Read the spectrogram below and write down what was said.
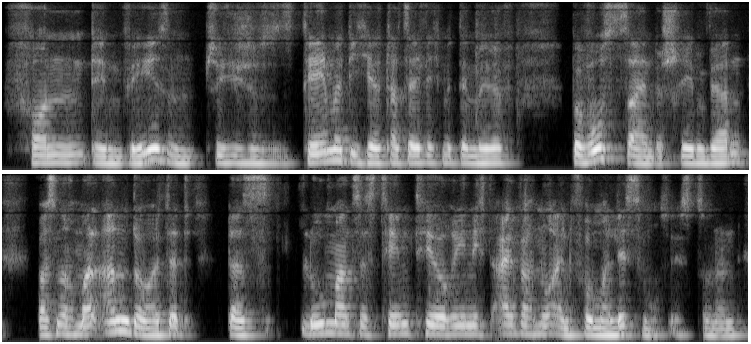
von dem Wesen psychischer Systeme, die hier tatsächlich mit dem Begriff Bewusstsein beschrieben werden, was nochmal andeutet, dass Luhmanns Systemtheorie nicht einfach nur ein Formalismus ist, sondern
